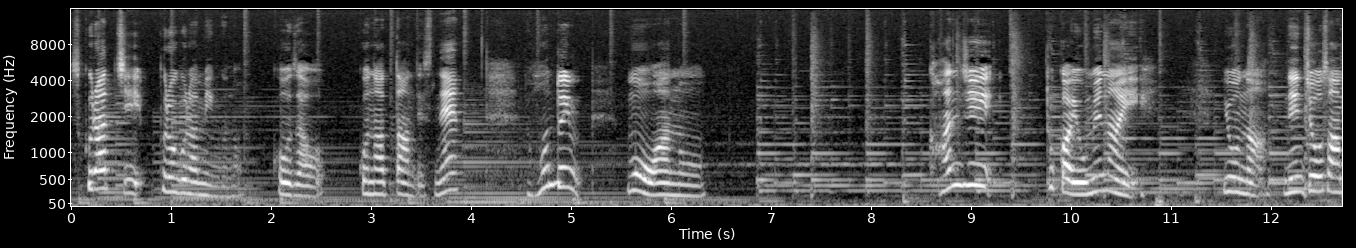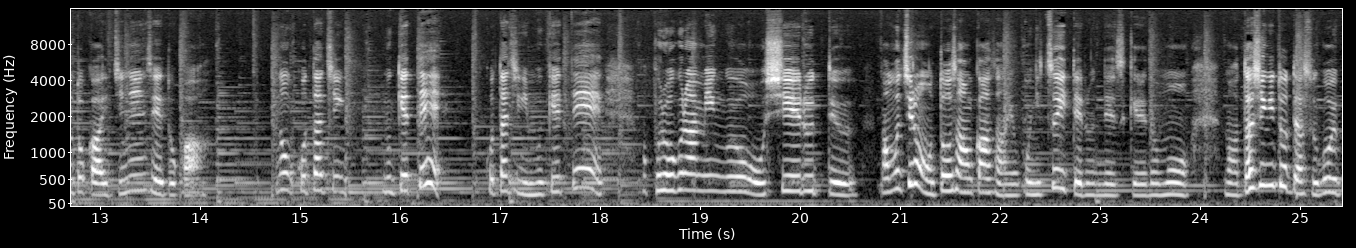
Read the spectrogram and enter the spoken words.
スクラッチプログラミングの講座を行ったんですね。本当にもうあの漢字とか読めないような年長さんとか1年生とかの子たち向けて子たちに向けてプログラミングを教えるっていう、まあ、もちろんお父さんお母さん横についてるんですけれども、まあ、私にとってはすごい、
